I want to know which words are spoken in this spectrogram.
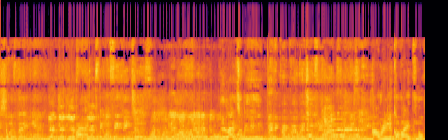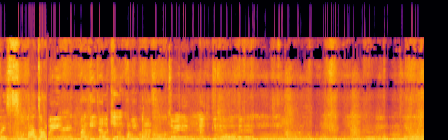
Let's let's let's let's. We'll take pictures. The light will be. Let it crack my waist. I'll really cover it, no verse. I'll do My baggage. I'm Okay. coming back. Sorry, um, I took your. Uh,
